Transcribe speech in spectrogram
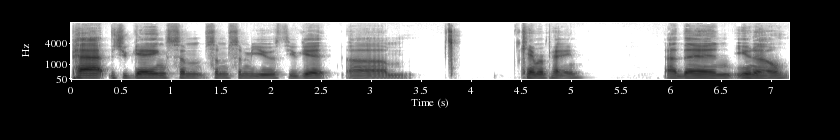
Pat, but you gain some some some youth. You get um Cameron Payne, and then you know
